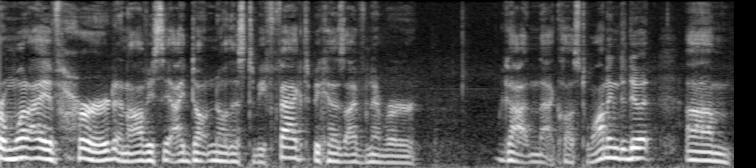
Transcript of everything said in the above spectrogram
from what I've heard, and obviously I don't know this to be fact because I've never gotten that close to wanting to do it. Um,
